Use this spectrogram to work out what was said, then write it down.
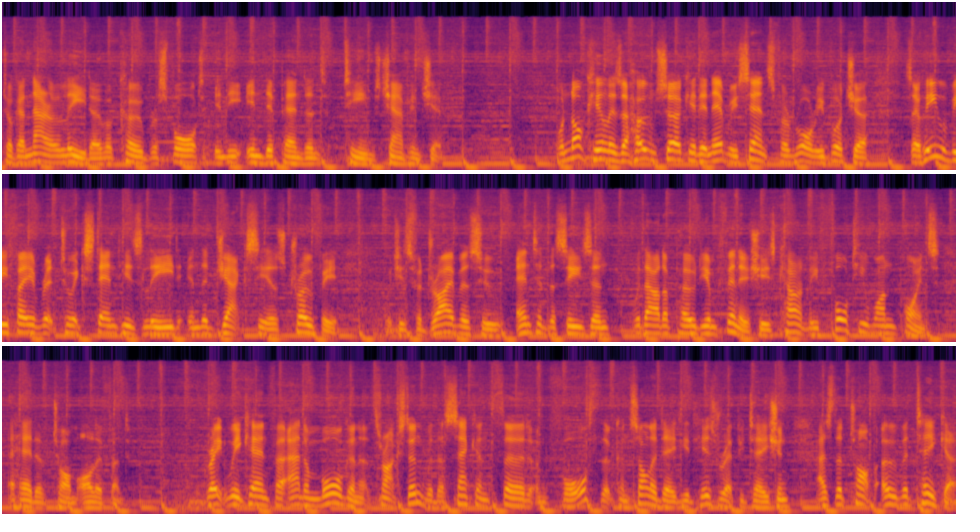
took a narrow lead over Cobra Sport in the Independent Teams Championship. Well, Knockhill is a home circuit in every sense for Rory Butcher, so he would be favourite to extend his lead in the Jack Sears Trophy, which is for drivers who entered the season without a podium finish. He's currently 41 points ahead of Tom Oliphant. Great weekend for Adam Morgan at Thruxton with a second, third, and fourth that consolidated his reputation as the top overtaker,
